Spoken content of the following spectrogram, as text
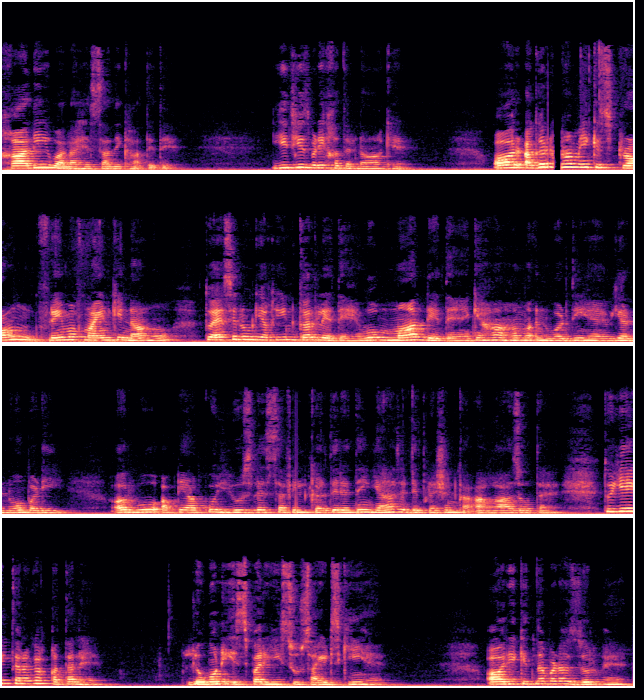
खाली वाला हिस्सा दिखाते थे। ये चीज़ बड़ी ख़तरनाक है। और अगर हम एक स्ट्रॉन्ग फ्रेम ऑफ़ माइंड के ना हो तो ऐसे लोग यकीन कर लेते हैं, वो मान लेते हैं कि हाँ हम अनवर्दी हैं वी आर नो बडी और वो अपने आप को यूजलेस सा फील करते रहते हैं। यहाँ से डिप्रेशन का आगाज़ होता है। तो ये एक तरह का कत्ल है। लोगों ने इस पर ही सुसाइड्स की हैं। और ये कितना बड़ा जुल्म है।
